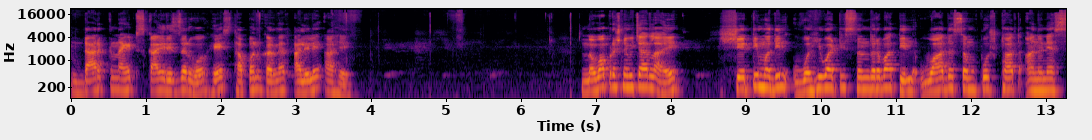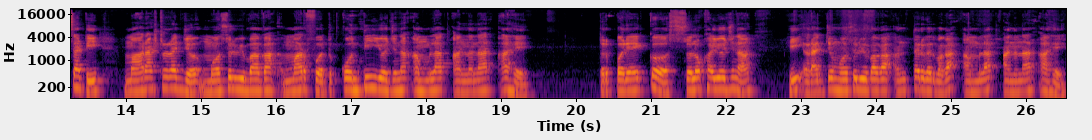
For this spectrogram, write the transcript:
डार्क नाईट स्काय रिझर्व हे स्थापन करण्यात आलेले आहे. नवा प्रश्न विचारला आहे. शेतीमधील वहिवाटी संदर्भातील वाद संपुष्टात आणण्यासाठी महाराष्ट्र राज्य महसूल विभागामार्फत कोणती योजना अंमलात आणणार आहे? तर पर्याय क सलोखा योजना ही राज्य महसूल विभागा अंतर्गत बघा अंमलात आणणार आहे.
